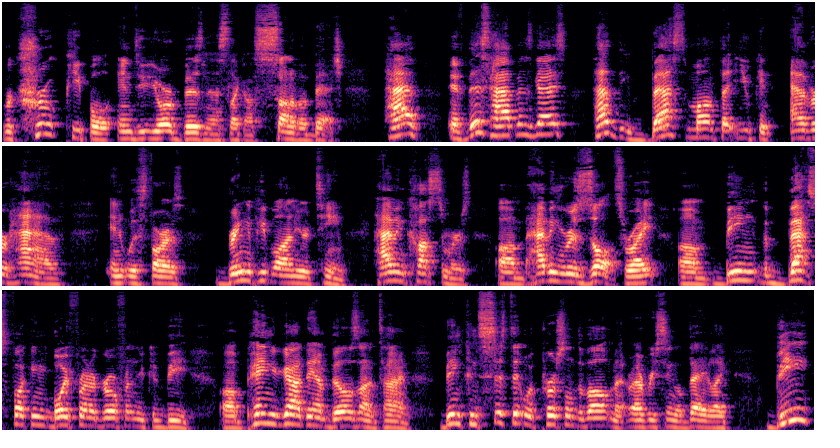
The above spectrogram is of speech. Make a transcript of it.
Recruit people into your business like a son of a bitch. Have, if this happens, guys, have the best month that you can ever have in as far as bringing people onto your team, having customers, um, having results, right? Um, being the best fucking boyfriend or girlfriend you can be, um, paying your goddamn bills on time, being consistent with personal development every single day. Like, be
